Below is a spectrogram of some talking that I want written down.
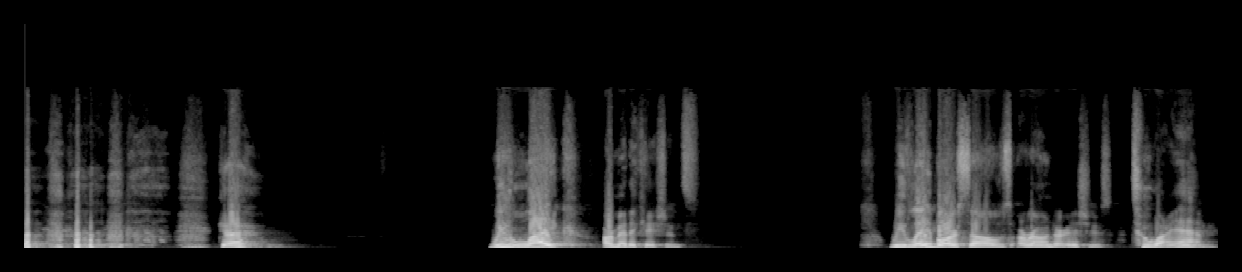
okay? We like our medications. We label ourselves around our issues. It's who I am.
